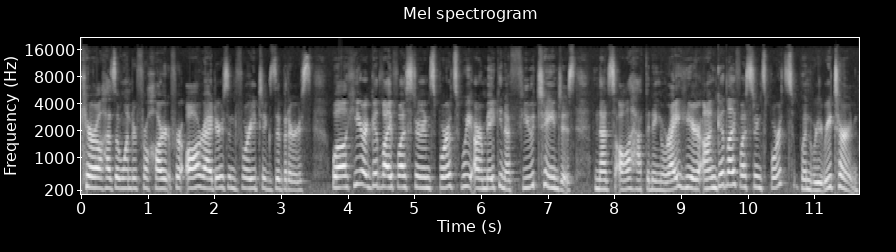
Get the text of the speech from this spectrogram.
Carol has a wonderful heart for all riders and 4 H exhibitors. Well, here at Good Life Western Sports, we are making a few changes, and that's all happening right here on Good Life Western Sports when we return.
